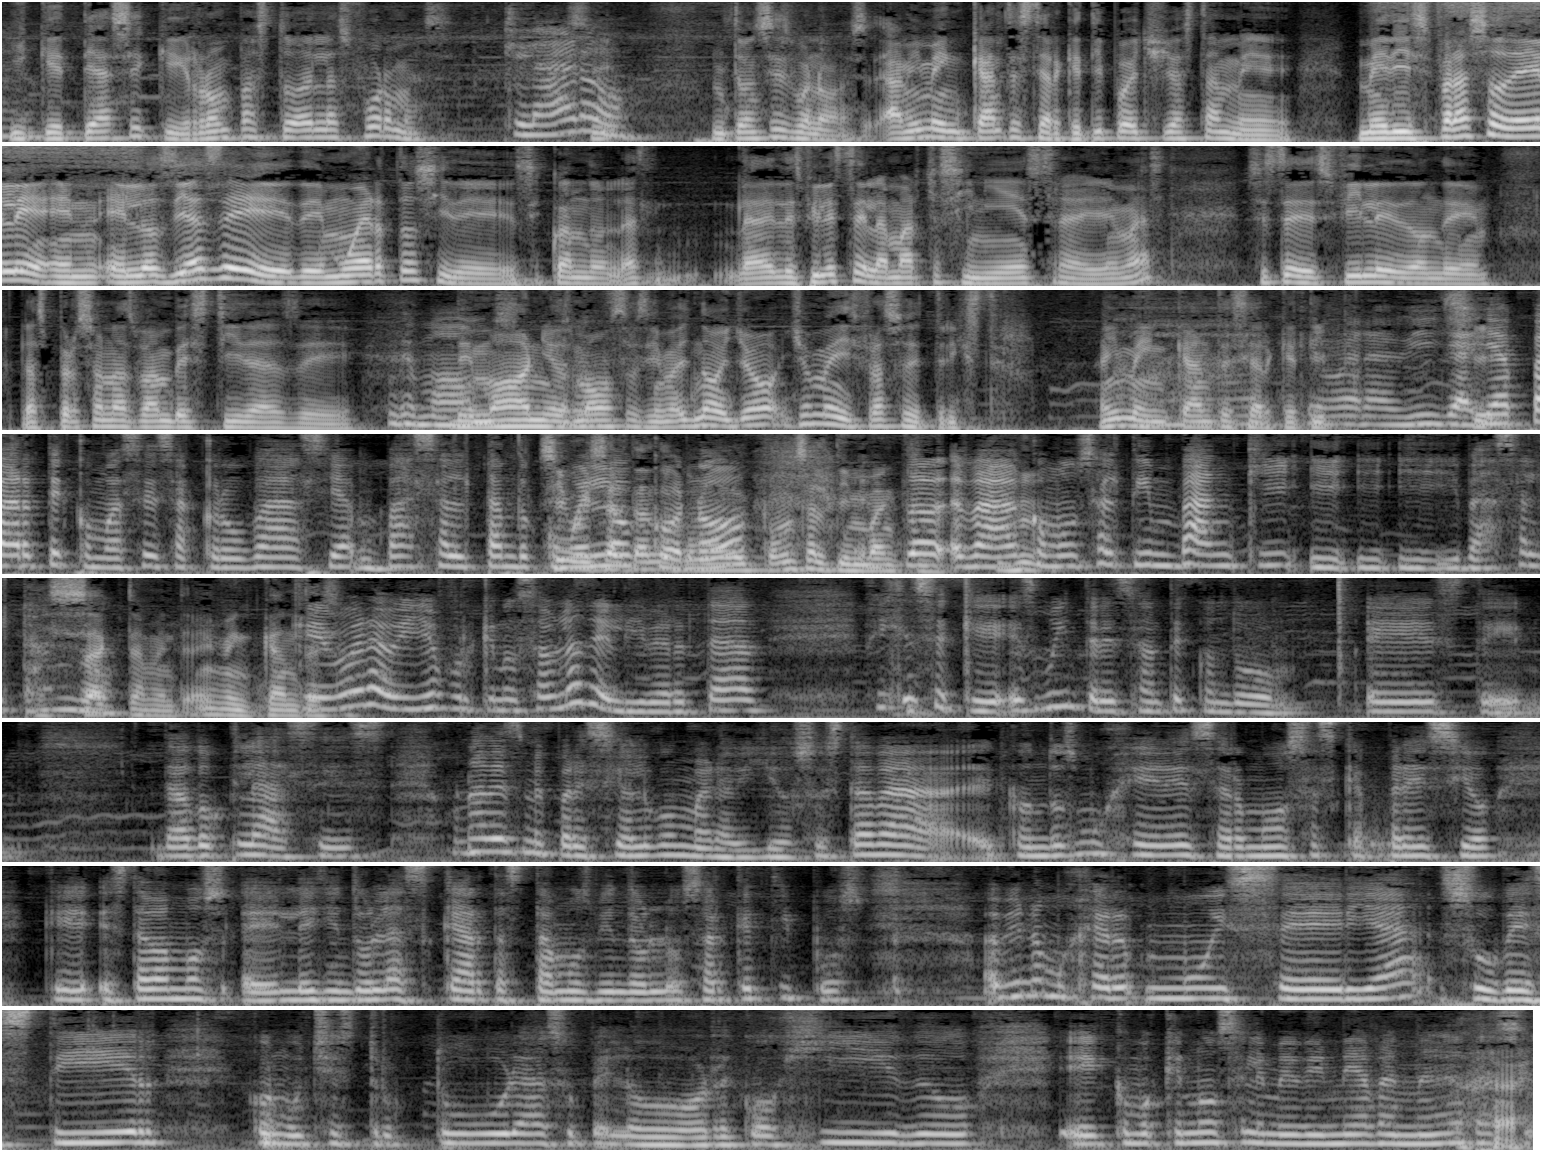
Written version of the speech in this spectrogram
y que te hace que rompas todas las formas. Claro. Entonces, bueno, a mí me encanta este arquetipo. De hecho, yo hasta me, me disfrazo de él en, los días de, muertos y de cuando el desfile este de la marcha siniestra y demás. Es este desfile donde las personas van vestidas de, demonios, monstruos y demás. No, yo, yo me disfrazo de trickster. A mí me encanta ese arquetipo. Qué maravilla. Y aparte, como haces acrobacia, va saltando como el loco, ¿no? Como, un saltimbanqui. Va como un saltimbanqui y, y, y, va saltando. Exactamente, a mí me encanta. Qué maravilla, porque nos habla de libertad. Fíjense que es muy interesante cuando este dado clases, una vez me pareció algo maravilloso. Estaba eh, con dos mujeres hermosas que aprecio, estábamos eh, leyendo las cartas, estamos viendo los arquetipos. Había una mujer muy seria, su vestir con mucha estructura, su pelo recogido, eh, como que no se le medineaba nada,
